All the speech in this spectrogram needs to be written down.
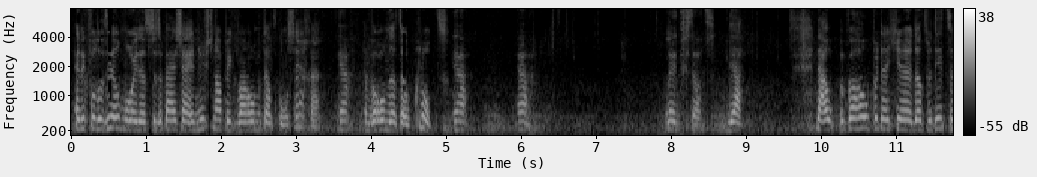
En ik vond het heel mooi dat ze erbij zei, en nu snap ik waarom ik dat kon zeggen. Ja, En waarom dat ook klopt. ja, ja. Leuk is dat. Ja. Nou, we hopen dat, je, dat we dit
